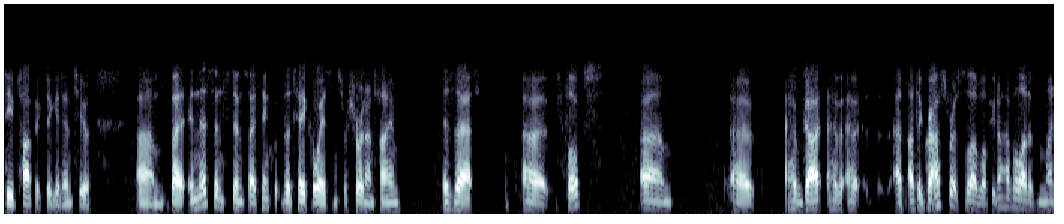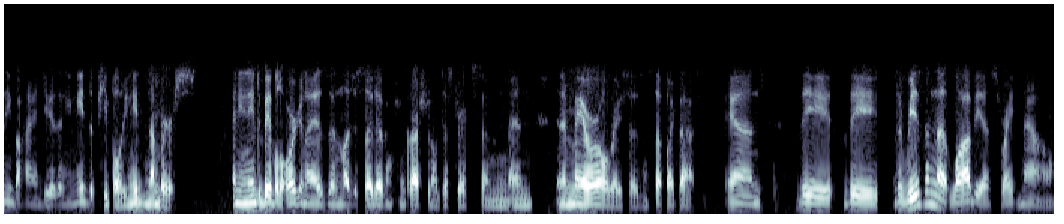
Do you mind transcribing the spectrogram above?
deep topic to get into. Um, but in this instance, I think the takeaway, since we're short on time, is that uh, folks um, uh, have got have, have at, at the grassroots level. If you don't have a lot of money behind you, then you need the people. You need numbers, and you need to be able to organize in legislative and congressional districts and and, and in mayoral races and stuff like that. And the the the reason that lobbyists right now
